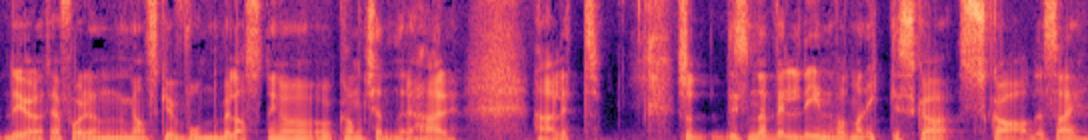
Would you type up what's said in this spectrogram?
Det gjør at jeg får en ganske vond belastning og, og kan kjenne det her, her litt. Så liksom det er veldig inne på at man ikke skal skade seg,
